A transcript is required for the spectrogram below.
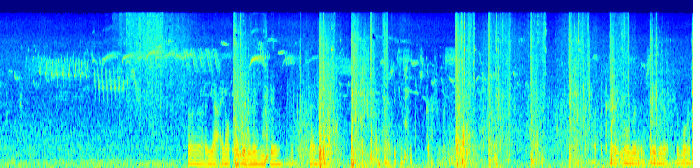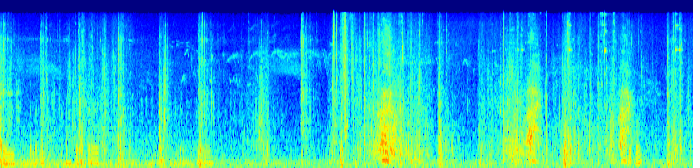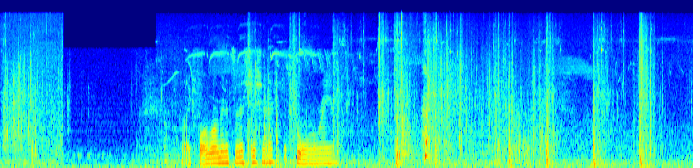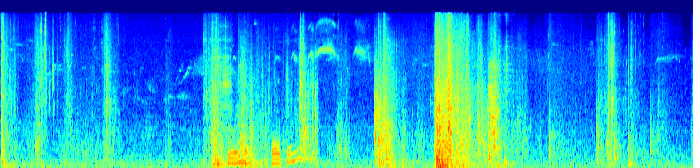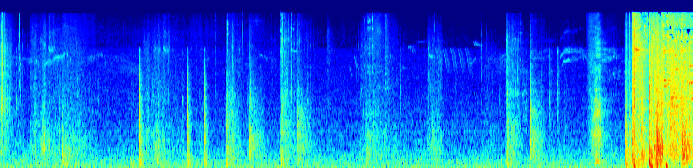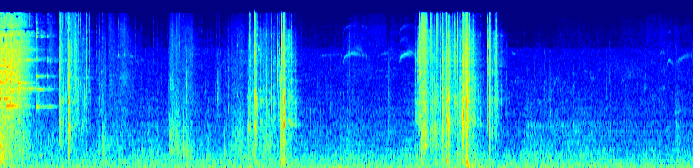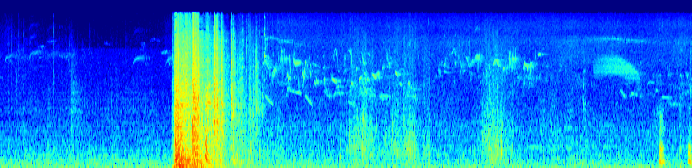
Uh, yeah, I don't the Division 2, like I said. Well, because of those graphics. At the current moment, I'm saving up for more things, and then graphics card. And, what? Like four more minutes of this just shy. Just fooling around. Olha, pouco não.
